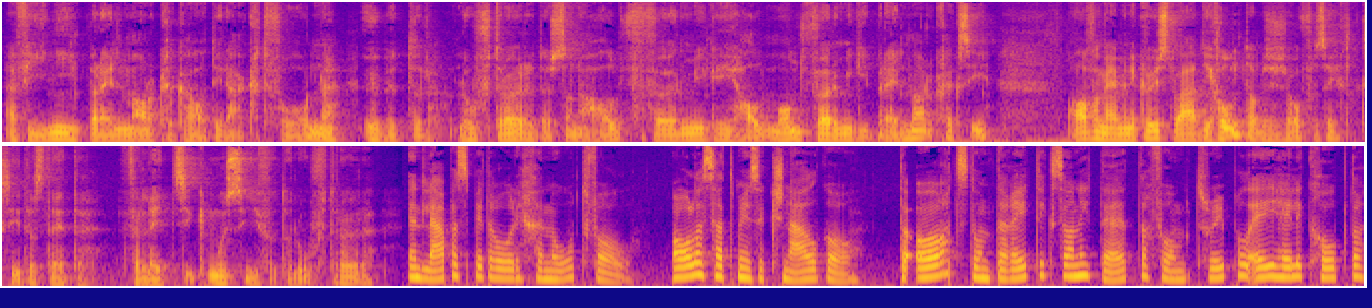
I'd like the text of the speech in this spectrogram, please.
eine feine Prellmarke direkt vorne über der Luftröhre. Das war so eine halbförmige, halbmondförmige Prellmarke. Am Anfang haben wir nicht gewusst, woher die kommt, aber es war offensichtlich, dass dort eine Verletzung muss sein von der Luftröhre. Ein lebensbedrohlicher Notfall. Alles musste schnell gehen. Der Arzt und der Rettungssanitäter vom AAA-Helikopter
